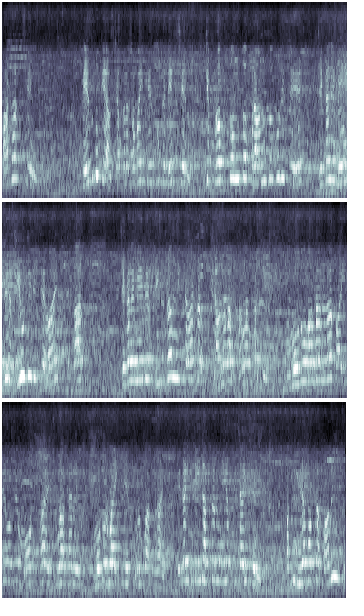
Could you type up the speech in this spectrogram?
পাঠাচ্ছেন? ফেসবুকে আসছে, আপনারা সবাই ফেসবুকে দেখছেন যে প্রত্যন্ত প্রান্তগুলিতে যেখানে মেয়েদের ডিউটি দিতে হয়, তার যেখানে মেয়েদের বিশ্রাম নিতে হয়, তার জানালা ভাঙা থাকে। মধুমাতালরা বাইরে বসে মদ খায়, জুয়া খেলে মোটর বাইক নিয়ে ঘুরপাক খায়। এটাই এই ডাক্তার নিয়ে আপনি চাইছেন। আপনি নিরাপত্তা পাবেন?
